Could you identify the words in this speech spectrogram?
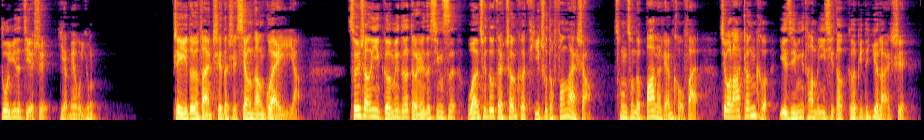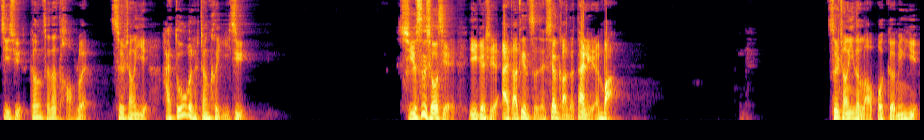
多余的解释也没有用。这一顿饭吃的是相当怪异呀。孙尚义、葛明德等人的心思完全都在张克提出的方案上，匆匆的扒了两口饭。就要拉张克、叶剑明他们一起到隔壁的阅览室继续刚才的讨论。孙尚义还多问了张克一句：“许思小姐应该是爱达电子在香港的代理人吧？”孙尚义的老婆葛明玉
